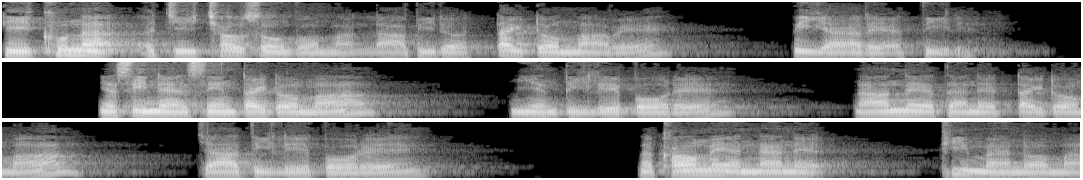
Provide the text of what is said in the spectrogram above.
ဒီခုနအကြည်6ဆုံပေါ်မှာလာပြီးတော့တိုက်တော့မှပဲသိရတဲ့အသည့်တွေမျက်စိနဲ့အစင်တိုက်တော့မှ မြင်တီလေးပေါ်တယ်နားနဲ့အတန်းနဲ့တိုက်တော့မှကြားတီလေးပေါ်တယ်နှာခေါင်းနဲ့အနံ့နဲ့ထိမှန်တော့မှ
